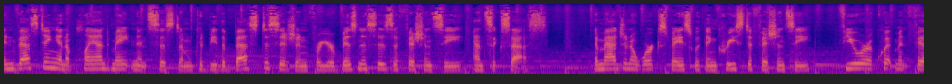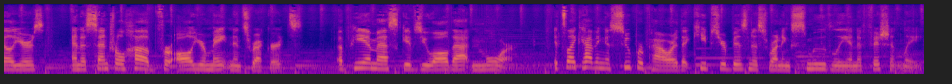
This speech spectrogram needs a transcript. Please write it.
Investing in a planned maintenance system could be the best decision for your business's efficiency and success. Imagine a workspace with increased efficiency, fewer equipment failures, and a central hub for all your maintenance records. A PMS gives you all that and more. It's like having a superpower that keeps your business running smoothly and efficiently.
